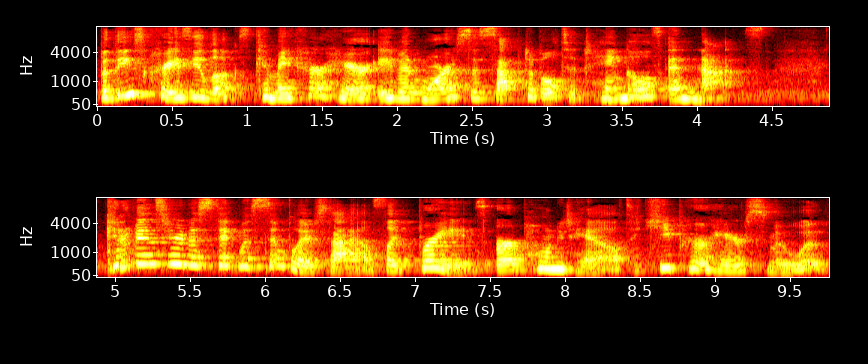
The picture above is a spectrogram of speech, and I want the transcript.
but these crazy looks can make her hair even more susceptible to tangles and knots. Convince her to stick with simpler styles like braids or a ponytail to keep her hair smooth.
